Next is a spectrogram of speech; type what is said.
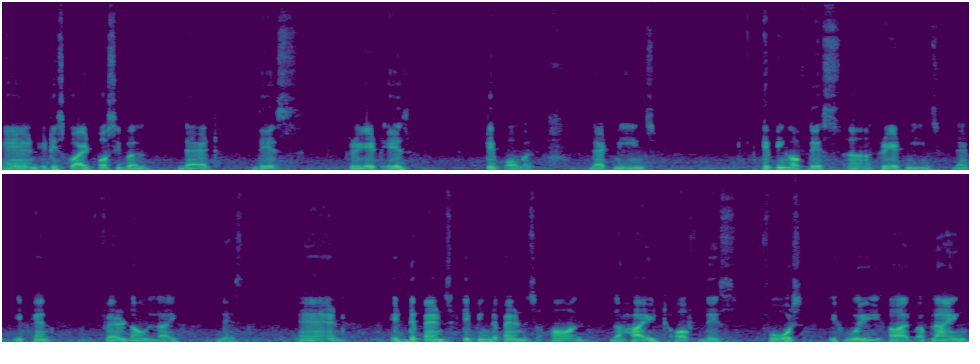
And it is quite possible that this crate is tip over. That means tipping of this uh, crate means that it can fall down like this. And it depends tipping depends on the height of this force. If we are applying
